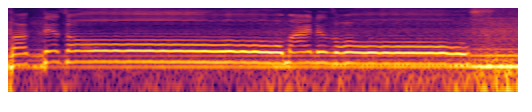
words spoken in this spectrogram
Thug dizzle. My dizzle.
